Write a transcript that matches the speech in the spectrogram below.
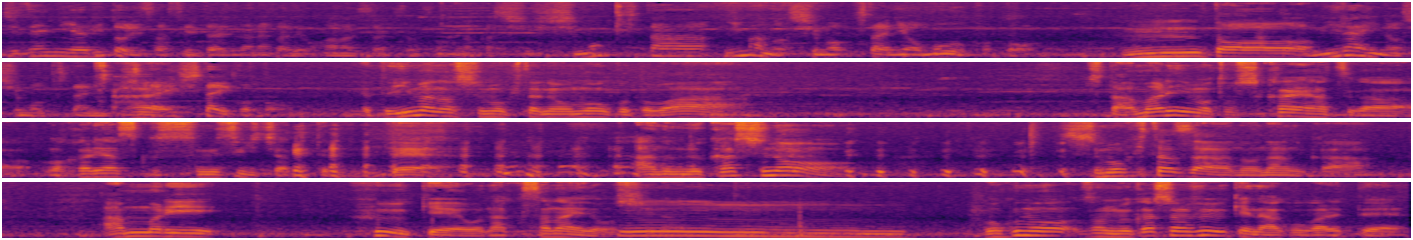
事前にやり取りさせていただいた中でお話ししたんですけどそのなんかし下北今の下北に思うことうーんあとと未来の下北に期待したいこと、えっと、今の下北に思うことは、ちょっとあまりにも都市開発が分かりやすく進みすぎちゃってるんで あの昔の下北沢のなんかあんまり風景をなくさないでほうしいなーん。僕もその昔の風景に憧れて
